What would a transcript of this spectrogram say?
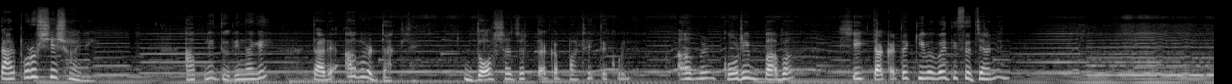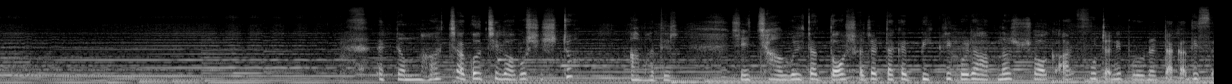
তারপরও শেষ হয়নি। আপনি দুদিন আগে তারে আবার ডাকলেন। দশ হাজার টাকা পাঠাইতে কইলেন। আমার গরিব বাবা সেই টাকাটা কীভাবে দিছে জানেন? একটা মা ছাগল ছিল অবশিষ্ট। আমাদের সেই ছাগলটা দশ হাজার টাকায় বিক্রি করে আপনার শখ আর ফুটানি পূরণের টাকা দিছে।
